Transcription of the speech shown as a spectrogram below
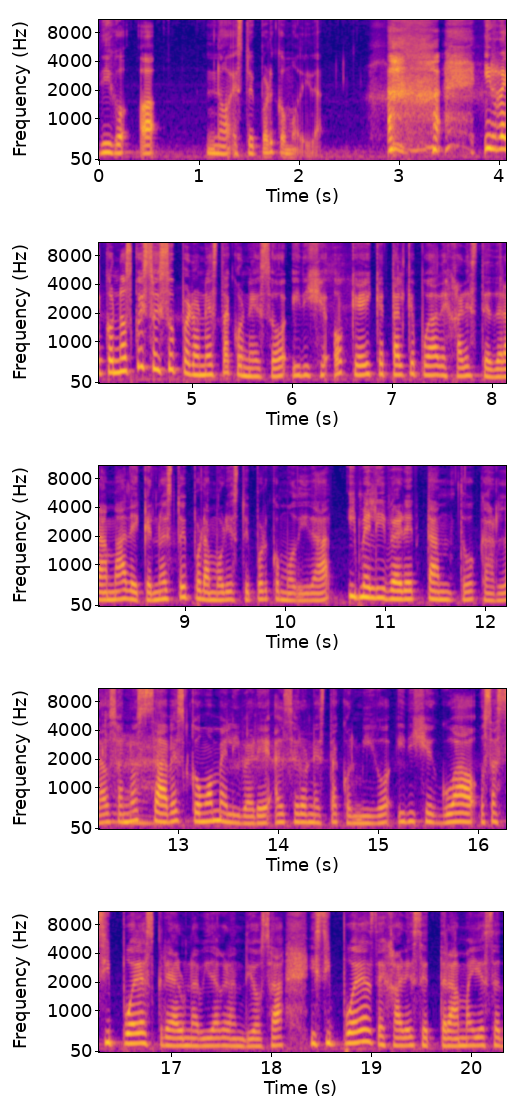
Y digo, ah, no, estoy por comodidad. y reconozco y soy súper honesta con eso y dije, ok, ¿qué tal que pueda dejar este drama de que no estoy por amor y estoy por comodidad? Y me liberé tanto, Carla, o sea, no sabes cómo me liberé al ser honesta conmigo y dije, wow, o sea, sí puedes crear una vida grandiosa y sí puedes dejar ese trama y ese,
